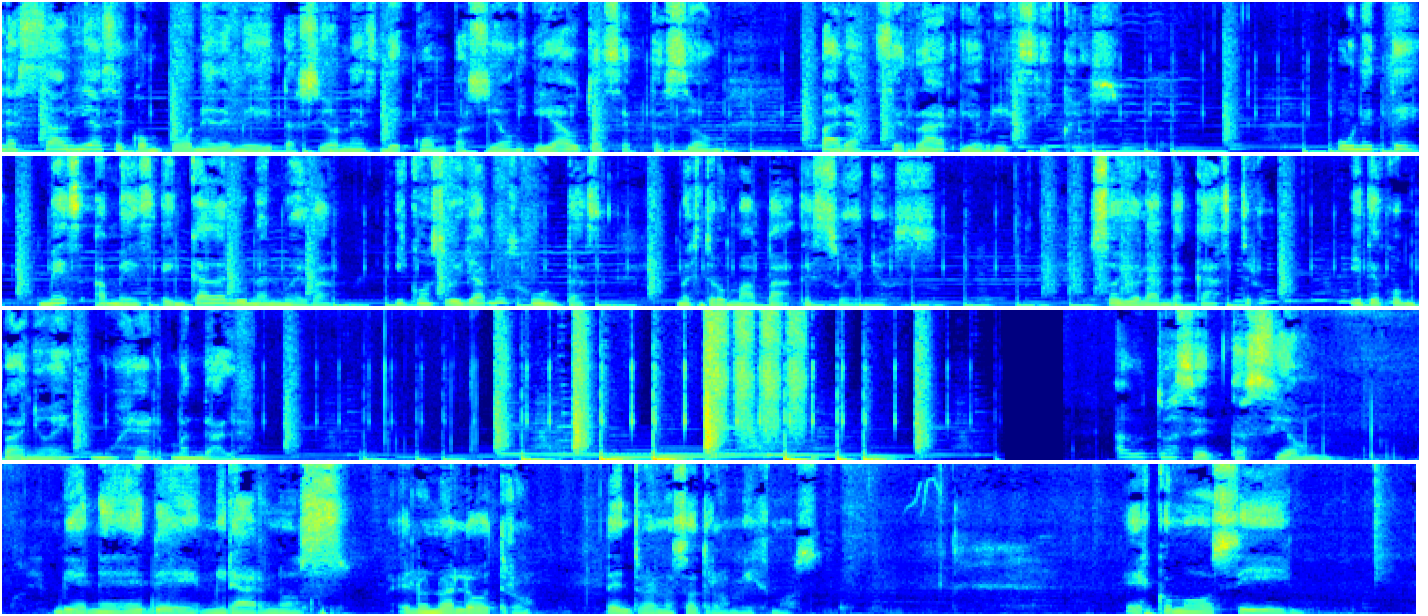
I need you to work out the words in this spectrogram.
la Sabia se compone de meditaciones de compasión y autoaceptación para cerrar y abrir ciclos. Únete mes a mes en cada luna nueva y construyamos juntas nuestro mapa de sueños. Soy Yolanda Castro y te acompaño en Mujer Mandala. Autoaceptación viene de mirarnos el uno al otro dentro de nosotros mismos. Es como si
